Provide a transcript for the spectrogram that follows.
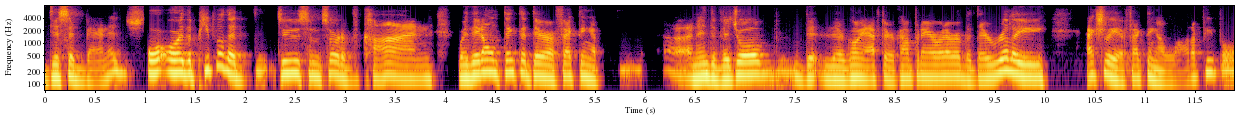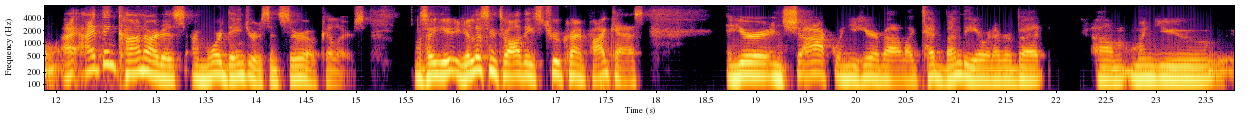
disadvantaged or, or the people that do some sort of con where they don't think that they're affecting a, an individual they're going after a company or whatever but they're really actually affecting a lot of people. I, I think con artists are more dangerous than serial killers. So you, you're listening to all these true crime podcasts and you're in shock when you hear about like ted bundy or whatever but um, when you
